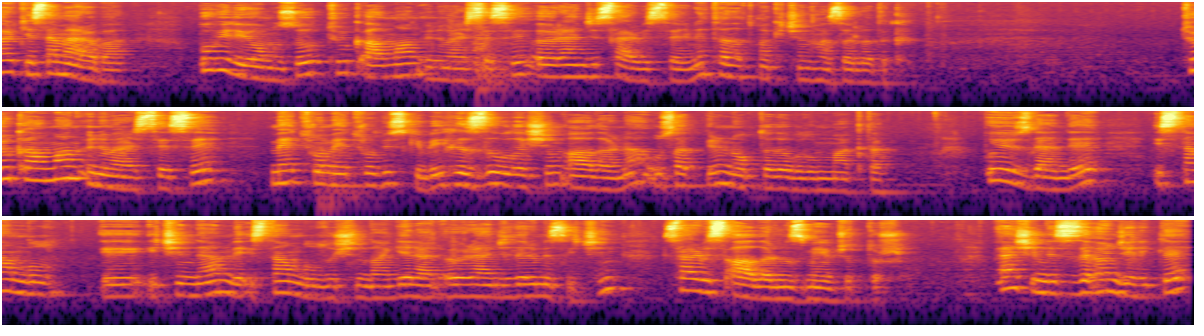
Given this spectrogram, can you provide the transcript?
Herkese merhaba. Bu videomuzu Türk-Alman Üniversitesi öğrenci servislerini tanıtmak için hazırladık. Türk-Alman Üniversitesi metro, metrobüs gibi hızlı ulaşım ağlarına uzak bir noktada bulunmakta. Bu yüzden de İstanbul e, içinden ve İstanbul dışından gelen öğrencilerimiz için servis ağlarımız mevcuttur. Ben şimdi size öncelikle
